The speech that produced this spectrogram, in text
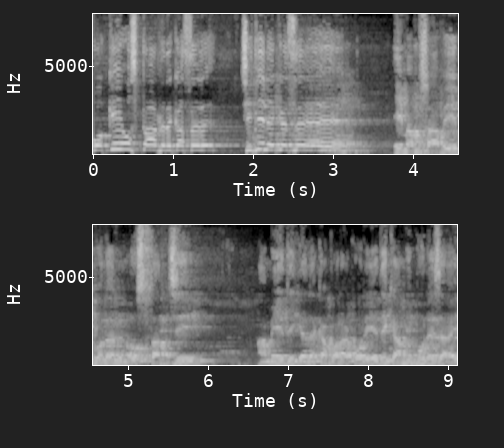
ওয়াকি উস্তাদের কাছে চিঠি লিখেছে। ইমাম সাহেব বলেন, ওস্তাদজি, আমি এদিকে লেখাপড়া করি, এদিকে আমি ভুলে যাই।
